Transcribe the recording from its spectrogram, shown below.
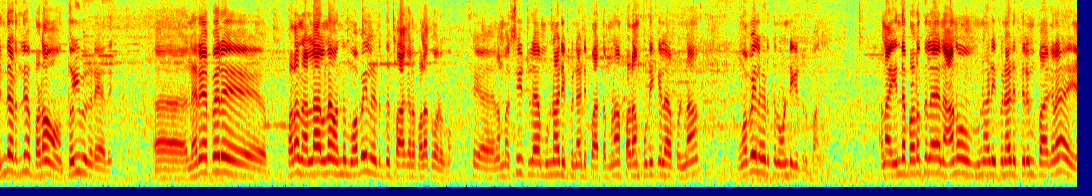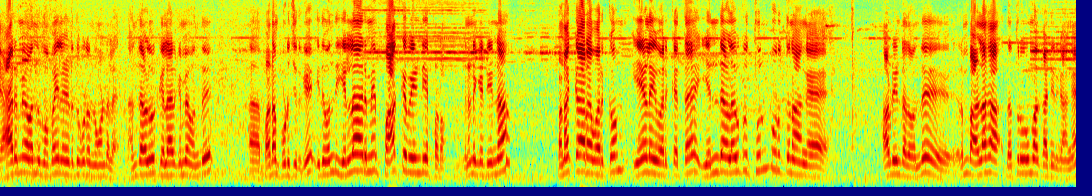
எந்த இடத்துலையும் படம் தொய்வு கிடையாது. நிறைய பேர் படம் நல்லா இல்லைனா வந்து மொபைல் எடுத்து பார்க்குற பழக்கம் இருக்கும். நம்ம சீட்டில் முன்னாடி பின்னாடி பார்த்தோம்னா படம் பிடிக்கல அப்படின்னா மொபைல் எடுத்து நோண்டிக்கிட்டு இருப்பாங்க. ஆனால் இந்த படத்தில் நானும் முன்னாடி பின்னாடி திரும்பி பார்க்குறேன். யாருமே வந்து மொபைல் எடுத்து கூட நோண்டலை. அந்த அளவுக்கு எல்லாருக்குமே வந்து படம் பிடிச்சிருக்கு. இது வந்து எல்லாருமே பார்க்க வேண்டிய படம். என்னென்னு கேட்டிங்கன்னா பணக்கார வர்க்கம் ஏழை வர்க்கத்தை எந்த அளவுக்கு துன்புறுத்துனாங்க அப்படின்றத வந்து ரொம்ப அழகாக தத்ரூபமாக காட்டியிருக்காங்க.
